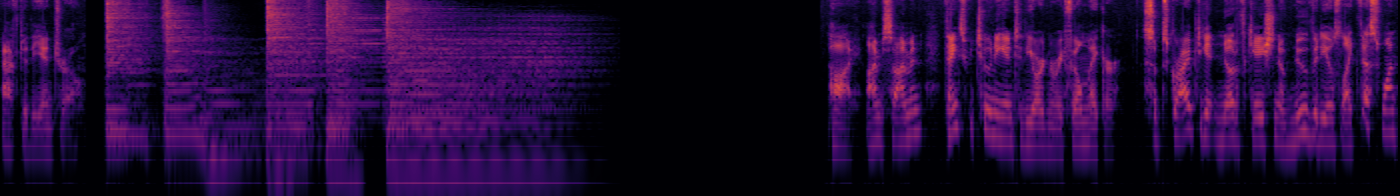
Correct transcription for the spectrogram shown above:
after the intro. Hi, I'm Simon. Thanks for tuning in to The Ordinary Filmmaker. Subscribe to get notification of new videos like this one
